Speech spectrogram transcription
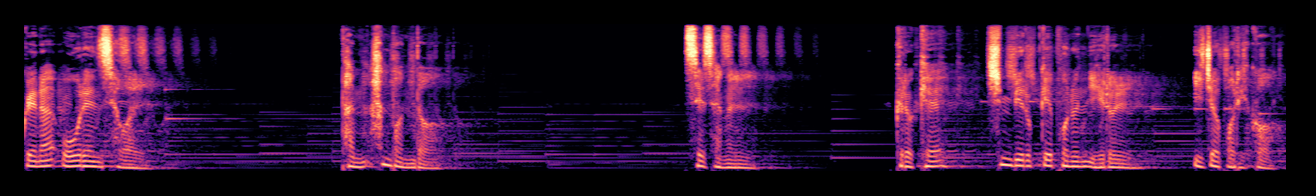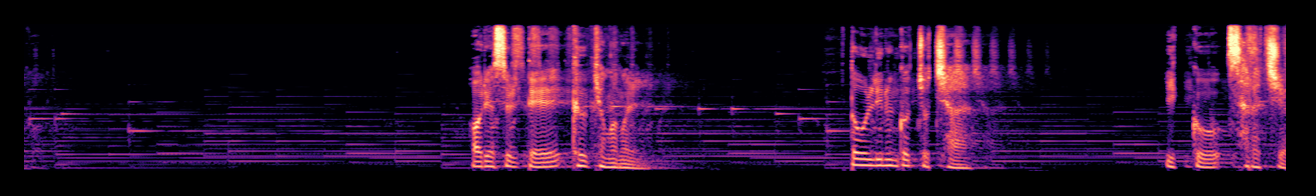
꽤나 오랜 세월 단 한 번도 세상을 그렇게 신비롭게 보는 일을 잊어버리고 어렸을 때의 그 경험을 떠올리는 것조차 잊고 살았지요.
